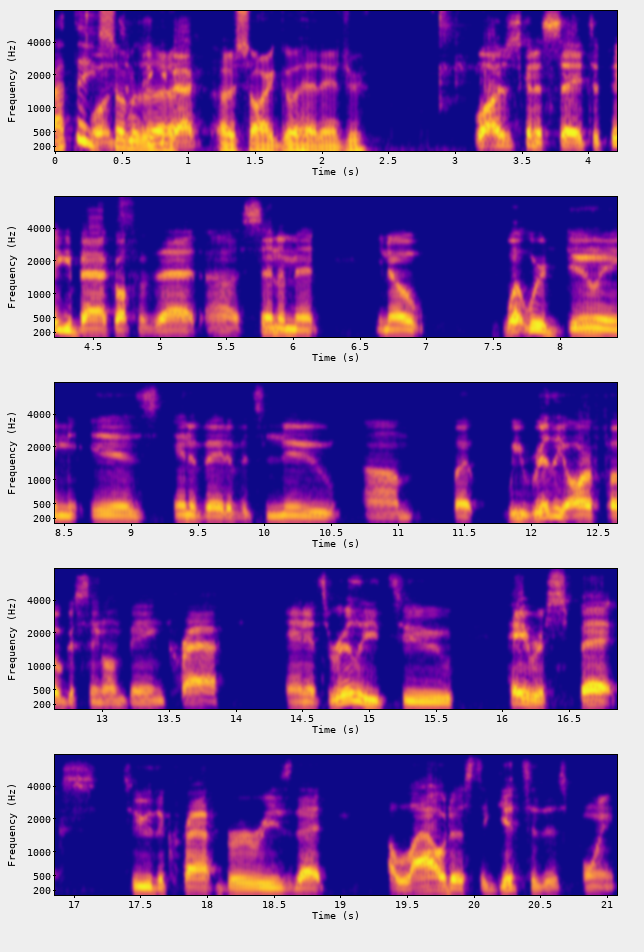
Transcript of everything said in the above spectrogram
I think well, some of the. Oh, sorry. Go ahead, Andrew. Well, I was just going to say to piggyback off of that uh, sentiment, you know, what we're doing is innovative, it's new, um, but we really are focusing on being craft. And it's really to pay respects to the craft breweries that allowed us to get to this point.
